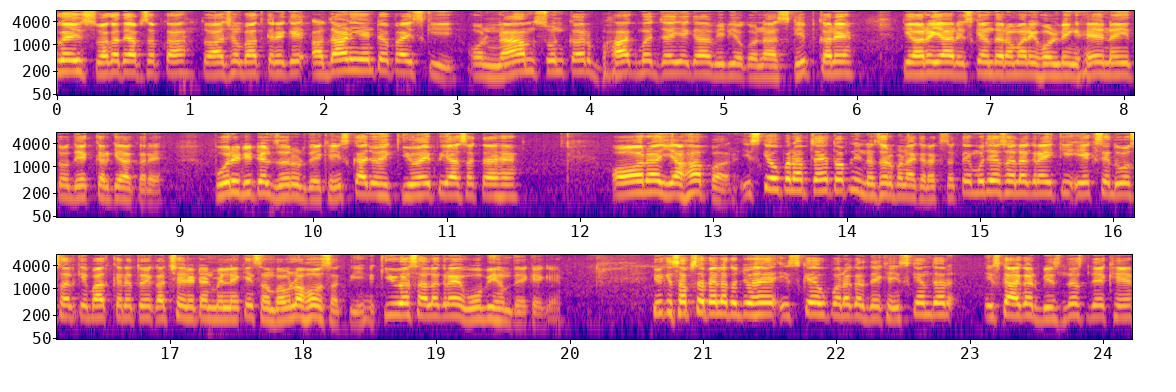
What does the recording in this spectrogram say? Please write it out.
गाइस स्वागत है आप सबका। तो आज हम बात करेंगे अदानी एंटरप्राइज की। और नाम सुनकर भाग मत जाइएगा, वीडियो को ना स्किप करें कि अरे यार, इसके अंदर हमारी होल्डिंग है नहीं तो देख कर क्या करें। पूरी डिटेल ज़रूर देखें। इसका जो है क्यूआईपी आ सकता है। और यहाँ पर, इसके ऊपर आप चाहे तो अपनी नज़र बना के रख सकते हैं। मुझे ऐसा लग रहा है कि एक से दो साल की बात करें तो एक अच्छे रिटर्न मिलने की संभावना हो सकती है। क्यों ऐसा लग रहा है, वो भी हम देखेंगे। क्योंकि सबसे पहले तो जो है, इसके ऊपर अगर देखें, इसके अंदर, इसका अगर बिज़नेस देखें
